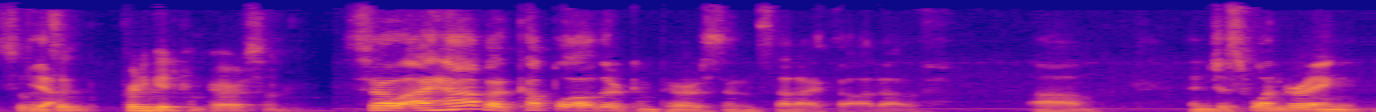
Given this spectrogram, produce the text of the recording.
So that's Yeah. a pretty good comparison. So I have a couple other comparisons that I thought of, um, and just wondering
